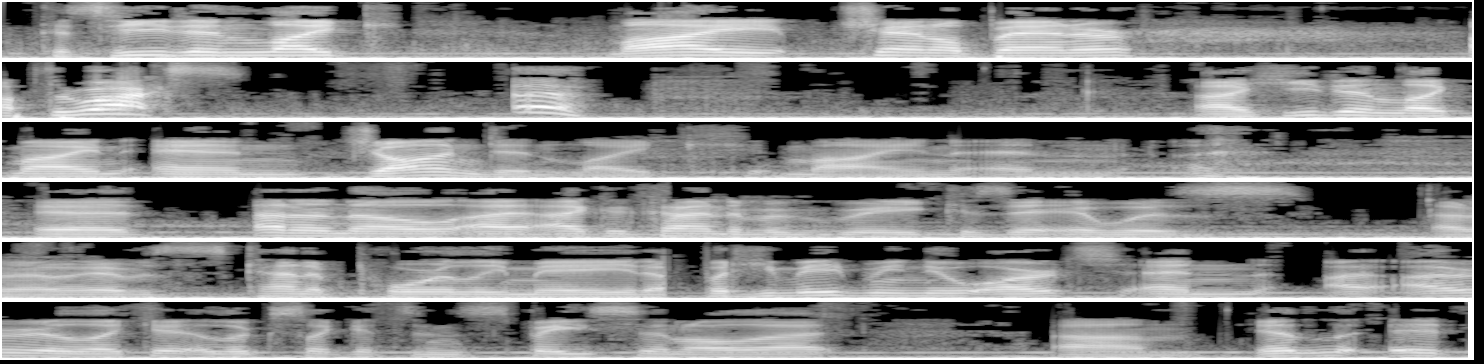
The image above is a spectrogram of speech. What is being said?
because he didn't like my channel banner. Up the rocks. Uh, he didn't like mine, and John didn't like mine, and it, I don't know. I, I could kind of agree because it, it was I don't know, it was kind of poorly made, but he made me new art, and I, I really like it. It looks like it's in space and all that. Um, it it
